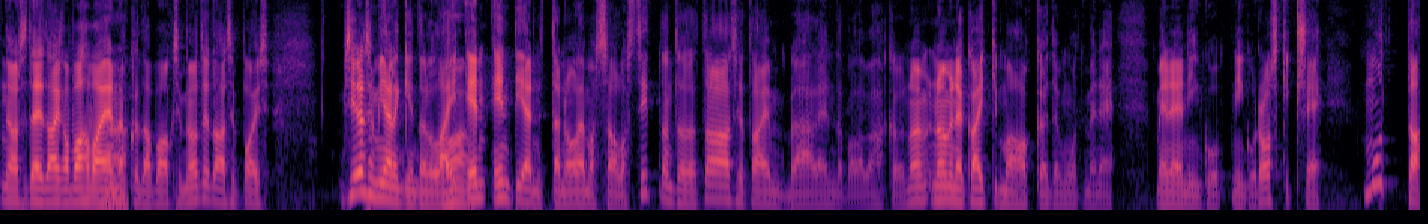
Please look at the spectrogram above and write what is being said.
joo, se teit aika vahvaa Aa. ennakkotapauksia. Me otetaan se pois. Sinänsä mielenkiintoinen laji. On. En, en tiennyt tämän olemassaolosta. Sitten on tota taas jotain blää, lentopallomähköä. No, no menee kaikki maahokkaat ja muut menee, menee niinku, niinku roskikseen. Mutta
